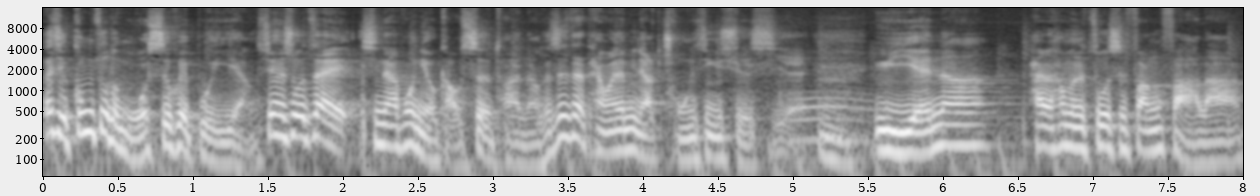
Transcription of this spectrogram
而且工作的模式会不一样。虽然说在新加坡你有搞社团呢，可是在台湾那边你要重新学习，嗯，语言呢、还有他们的做事方法啦。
